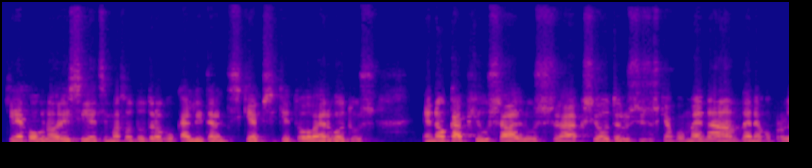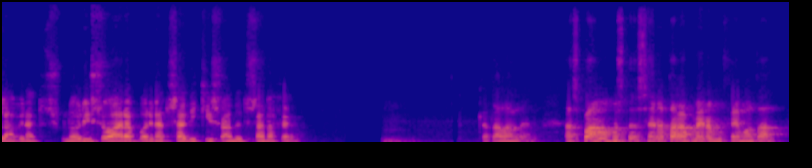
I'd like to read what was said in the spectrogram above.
και έχω γνωρίσει έτσι με αυτόν τον τρόπο καλύτερα τη σκέψη και το έργο τους, ενώ κάποιους άλλους αξιότερους ίσως και από μένα δεν έχω προλάβει να τους γνωρίσω, άρα μπορεί να τους αδικήσω αν δεν τους αναφέρω. Καταλαβαίνω. Ας πάμε όμως σε ένα από τα αγαπημένα μου θέματα,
